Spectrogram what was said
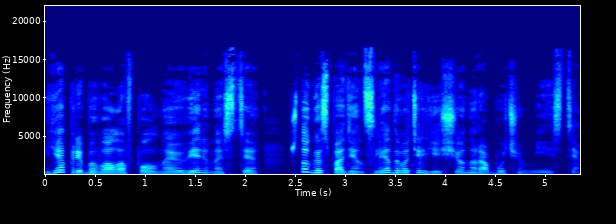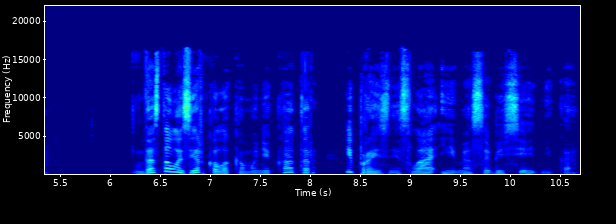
я пребывала в полной уверенности, что господин следователь еще на рабочем месте. Достала зеркало-коммуникатор и произнесла имя собеседника.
